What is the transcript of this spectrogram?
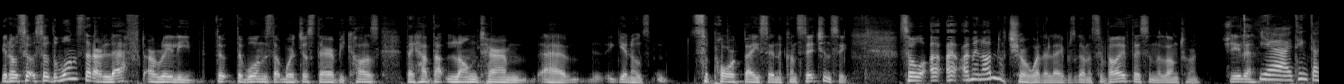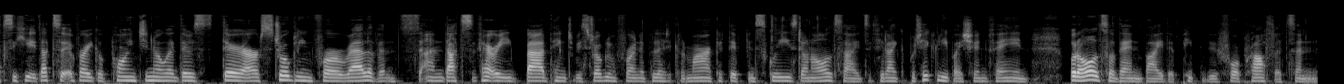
You know, so, so the ones that are left are really the, the ones that were just there because they had that long term, uh, you know, support base in a constituency. So, I, I mean, I'm not sure whether Labour's going to survive this in the long term. Sheila? Yeah, I think that's a huge, that's a very good point. You know, there's they are struggling for relevance, and that's a very bad thing to be struggling for in a political market. They've been squeezed on all sides, if you like, particularly by Sinn Féin, but also then by the people before profits and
